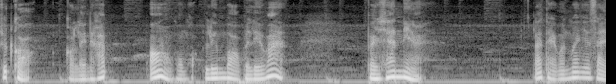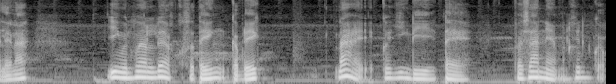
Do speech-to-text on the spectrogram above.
ชุดเกาะก่อนเลยนะครับอ๋อผมลืมบอกไปเลยว่าแฟชั่นเนี่ย แล้วแต่เพื่อนๆจะใส่เลยนะ ยิ่งเพื่อนๆเลือกสเต็งกับเด็กได้ก็ยิ่งดีแต่แฟชั่นเนี่ยมันขึ้นกับ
